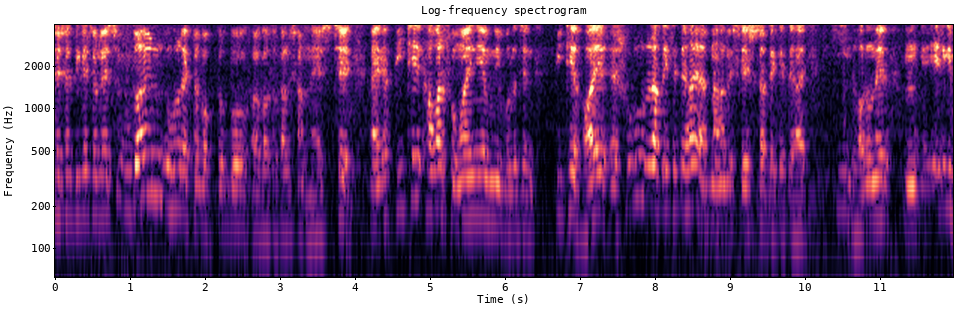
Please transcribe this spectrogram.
শেষের দিকে চলে এসেছি। উদয়ন গুহর একটা বক্তব্য গতকাল সামনে এসছে। পিঠে খাওয়ার সময় নিয়ে উনি বলেছেন, পিঠে হয় শুরুর রাতে খেতে হয় আর না হলে শেষ রাতে খেতে হয়। কি ধরনের এটা কি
